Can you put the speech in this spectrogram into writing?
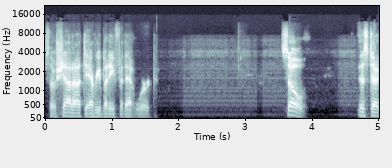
So shout out to everybody for that work. So this uh,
